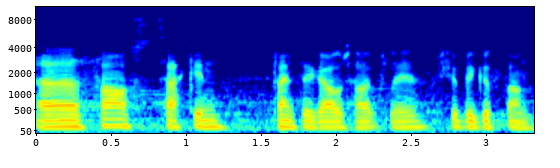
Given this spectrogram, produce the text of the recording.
Uh, fast attacking, plenty of goals, hopefully. Yeah. Should be good fun.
